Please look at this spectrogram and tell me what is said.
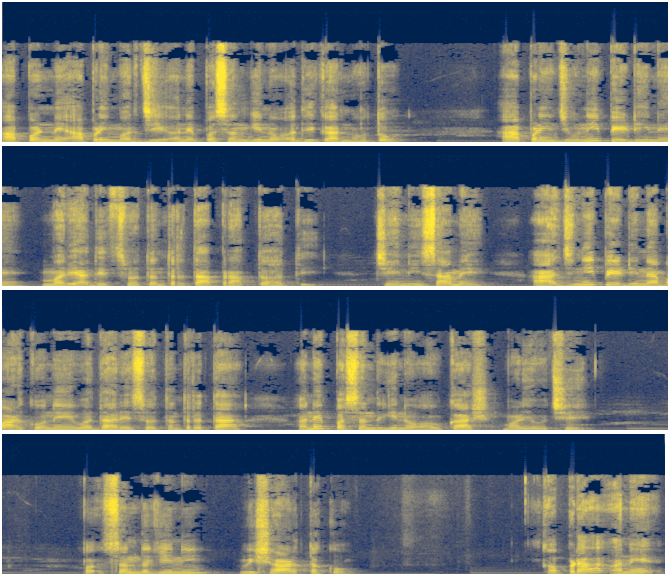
આપણને આપણી મરજી અને પસંદગીનો અધિકાર નહોતો. આપણી જૂની પેઢીને મર્યાદિત સ્વતંત્રતા પ્રાપ્ત હતી, જેની સામે આજની પેઢીના બાળકોને વધારે સ્વતંત્રતા અને પસંદગીનો અવકાશ મળ્યો છે. પસંદગીની વિશાળ તકો. કપડાં અને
